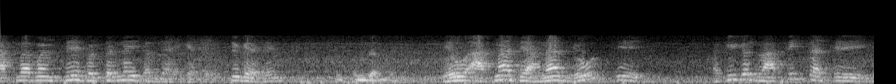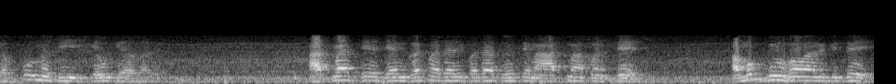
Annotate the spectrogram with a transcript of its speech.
આત્મા પણ છે પણ તને નહીં સમજાય. કે શું કે છે? એવું આત્મા છે આના જેવું છે. હકીકત વાસ્તવિકતા છે ગપ્પુ નથી એવું કહેવા મારે આત્મા છે જેમ ઘટ પદાર્થ હોય તેમ આત્મા પણ છે. અમુક ગુણ હોવાને લીધે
